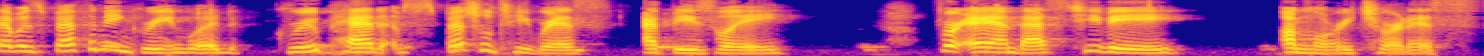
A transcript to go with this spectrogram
That was Bethany Greenwood, Group Head of Specialty Risks at Beazley. For AM Best TV, I'm Lori Chordas.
